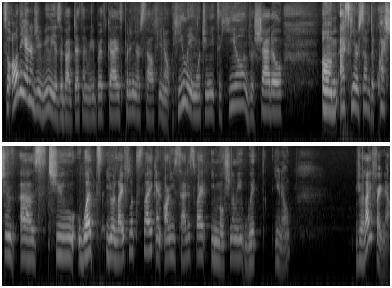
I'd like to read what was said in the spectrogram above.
So all the energy really is about death and rebirth, guys, putting yourself, you know, healing what you need to heal, your shadow, um, asking yourself the questions as to what your life looks like and are you satisfied emotionally with you know your life right now?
